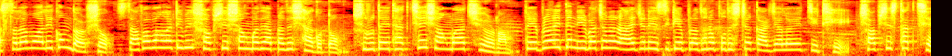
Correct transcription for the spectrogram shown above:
আসসালামু আলাইকুম দর্শক, সাফা বাংলা টিভির সবশেষ সংবাদে আপনাদের স্বাগতম। শুরুতেই থাকছে সংবাদ শিরোনাম। ফেব্রুয়ারিতে নির্বাচনের আয়োজনে ইসিকে প্রধান উপদেষ্টার কার্যালয়ের চিঠি। সবশেষ থাকছে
